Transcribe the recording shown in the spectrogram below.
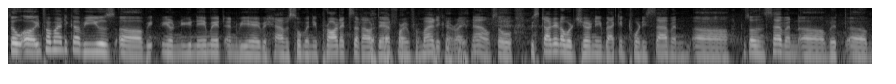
So uh, Informatica, we use, uh, we, you know, you name it, and we have, we have, so many products that are out there for Informatica right now. So we started our journey back in 27, uh, 2007 uh, with um,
